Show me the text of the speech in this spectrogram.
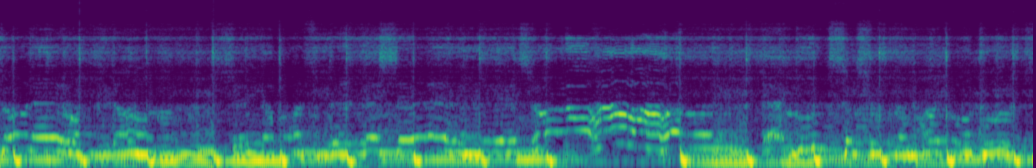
চলে অবিরাম সে আবার ফিরে এসে ঝড়ো হাওয়া এক গুচ্ছ চুল আমার কপুর জুড়ে ছড়িয়ে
